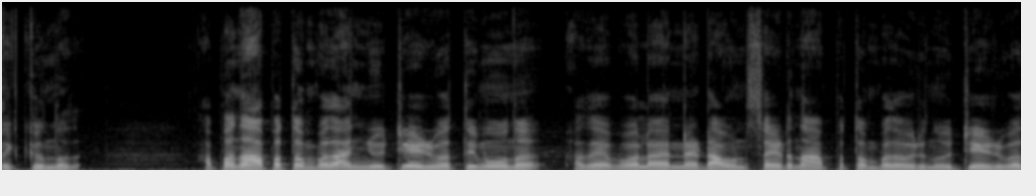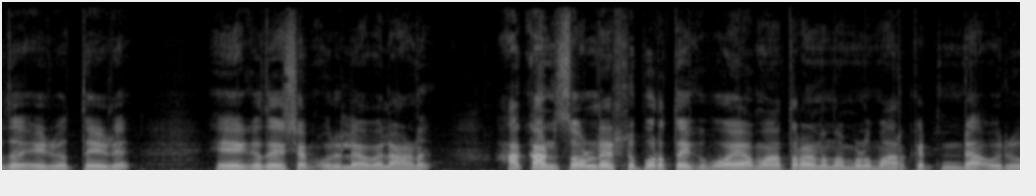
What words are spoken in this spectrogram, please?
നിൽക്കുന്നത്. അപ്പോൾ നാൽപ്പത്തൊമ്പത് അഞ്ഞൂറ്റി എഴുപത്തി മൂന്ന് അതേപോലെ തന്നെ ഡൗൺ സൈഡ് നാൽപ്പത്തൊമ്പത് ഒരുന്നൂറ്റി എഴുപത് എഴുപത്തേഴ് ഏകദേശം ഒരു ലെവലാണ് ആ കൺസോൾട്ടേഷന് പുറത്തേക്ക് പോയാൽ മാത്രമാണ് നമ്മൾ മാർക്കറ്റിന്റെ ഒരു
